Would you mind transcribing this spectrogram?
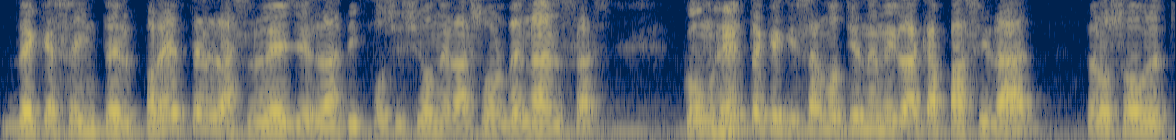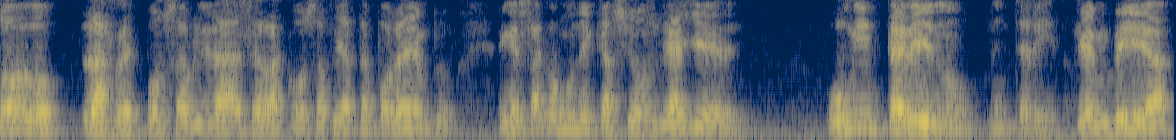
de que se interpreten las leyes, las disposiciones, las ordenanzas, con gente que quizás no tiene ni la capacidad, pero sobre todo la responsabilidad de hacer las cosas. Fíjate, por ejemplo, en esa comunicación de ayer, un interino que envía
